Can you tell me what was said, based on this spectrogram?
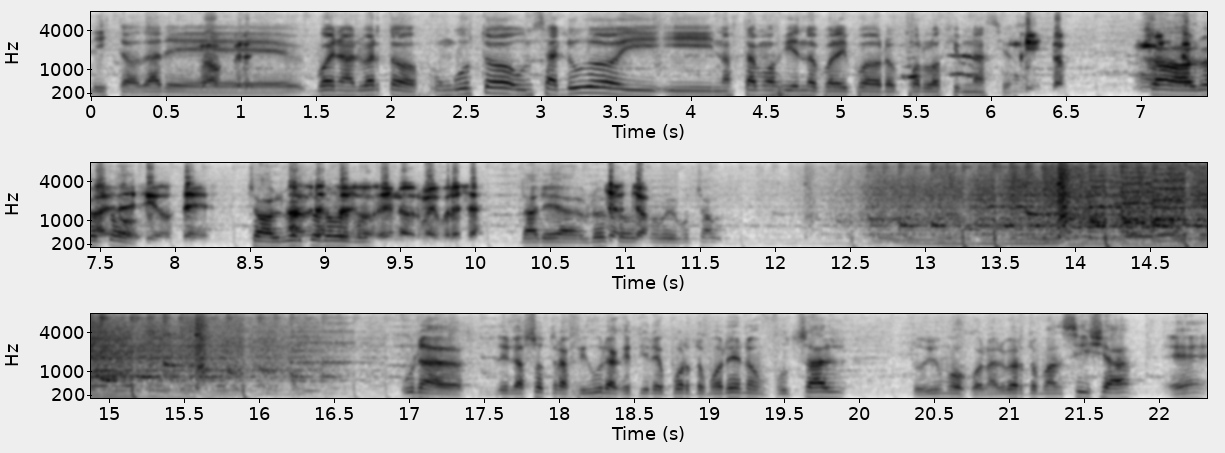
Listo, dale. No, pero- Bueno, Alberto, un gusto, un saludo y, y nos estamos viendo por ahí por, por los gimnasios. Listo. Chao, Alberto. Chao, Alberto, nos vemos. enorme por allá. Dale, Alberto, nos vemos. Chao. Una de las otras figuras que tiene Puerto Moreno en futsal, tuvimos con Alberto Mancilla, eh,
